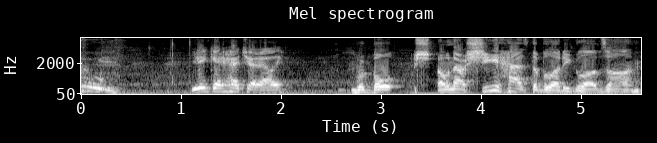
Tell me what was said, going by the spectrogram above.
Boom! You didn't get a headshot, Allie. We're both. oh, now she has the bloody gloves on.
